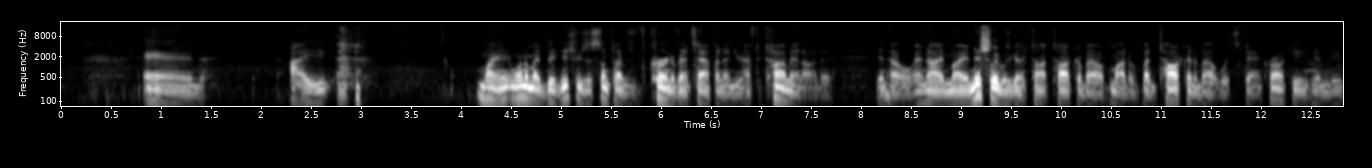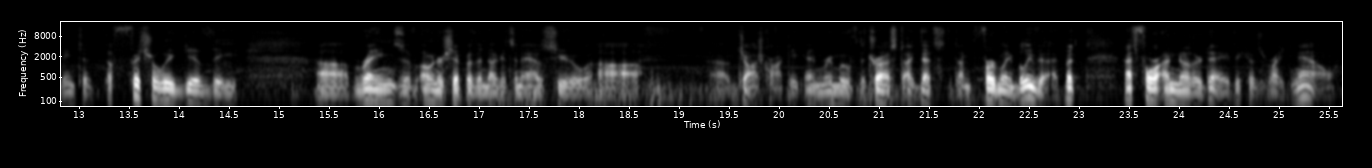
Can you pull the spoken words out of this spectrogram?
and I. my one of my big issues is sometimes current events happen and you have to comment on it, you know. And I my initially was going to talk, talk about might have been talking about with Stan Kroenke him needing to officially give the uh, reins of ownership of the Nuggets and Avs to uh, uh, Josh Kroenke and remove the trust. I, that's I firmly believe that, but that's for another day because right now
